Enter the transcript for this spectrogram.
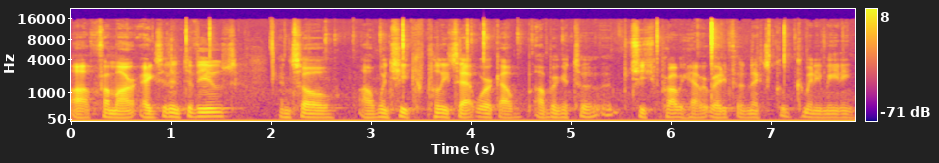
uh, from our exit interviews. And so uh, when she completes that work, I'll, I'll bring it to, she should probably have it ready for the next committee meeting.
